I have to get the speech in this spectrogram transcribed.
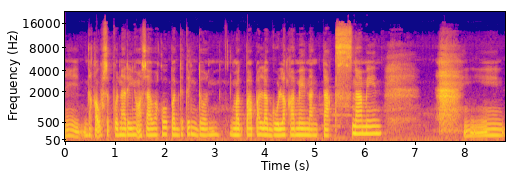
Eh, nakausap ko na rin yung asawa ko pagdating doon. Magpapalago lang kami ng tax namin. And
